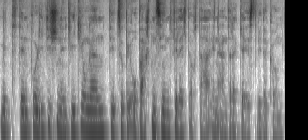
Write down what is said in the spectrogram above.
mit den politischen Entwicklungen, die zu beobachten sind, vielleicht auch da ein anderer Geist wiederkommt.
